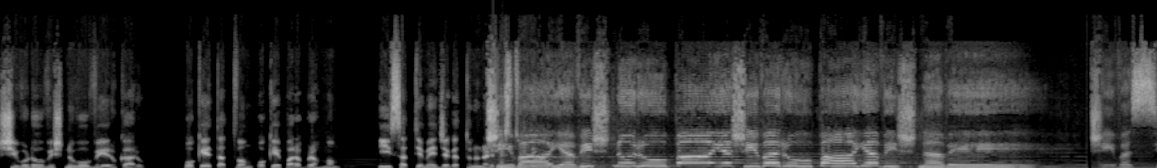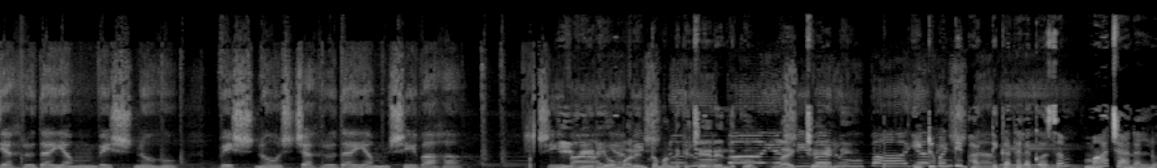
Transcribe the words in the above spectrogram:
శివుడు విష్ణువు వేరుకారు. ఒకే తత్వం ఒకే పరబ్రహ్మం. ఈ సత్యమే జగత్తును నడిపిస్తుంది. శివాయ విష్ణురూపాయ శివరూపాయ విష్ణవే. శివస్య హృదయం విష్ణు విష్ణోశ్చ హృదయం శివ. ఈ వీడియో మరింత మందికి చేరేందుకు లైక్ చేయండి. ఇటువంటి భక్తి కథల కోసం మా ఛానల్ను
